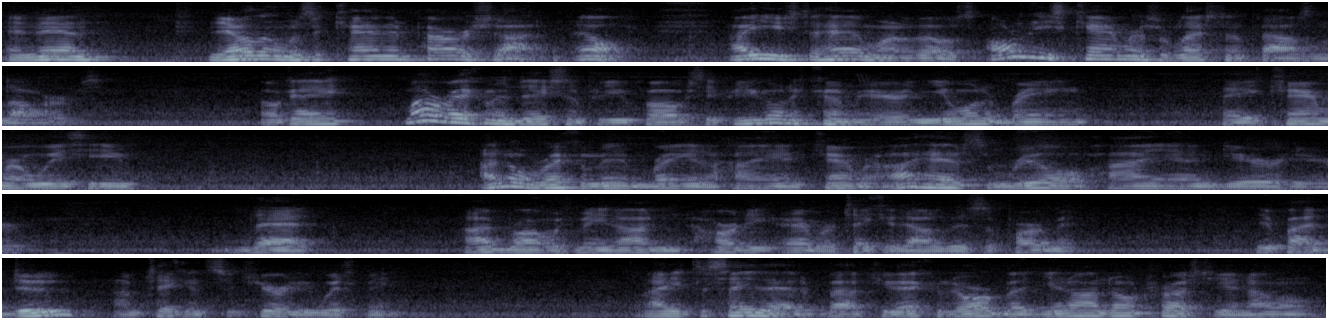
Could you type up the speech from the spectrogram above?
and then the other one was a Canon PowerShot ELPH. I used to have one of those. All of these cameras were less than a thousand dollars. Okay, my recommendation for you folks, if you're going to come here and you want to bring a camera with you, I don't recommend bringing a high-end camera. I have some real high-end gear here that I brought with me and I hardly ever take it out of this apartment. If I do, I'm taking security with me. I hate to say that about you, Ecuador, but you know, I don't trust you and I don't,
